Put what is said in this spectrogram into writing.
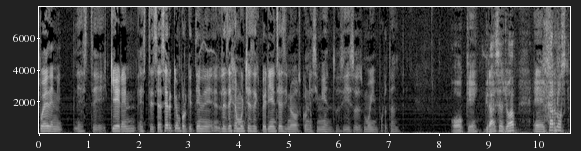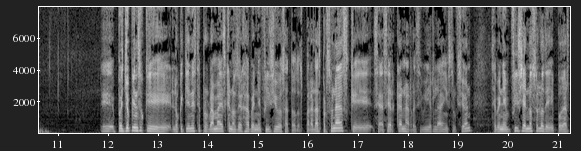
pueden y este quieren, este, se acerquen porque tiene, les deja muchas experiencias y nuevos conocimientos y eso es muy importante. Ok, gracias Joab. Eh, Carlos. Eh, pues yo pienso que lo que tiene este programa es que nos deja beneficios a todos. Para las personas que se acercan a recibir la instrucción, se benefician no solo de poder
